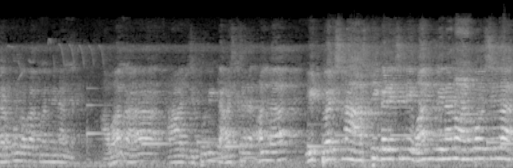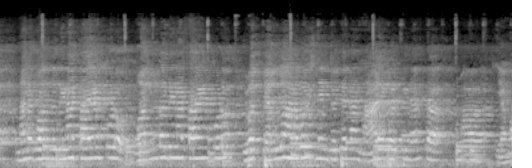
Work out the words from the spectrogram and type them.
ಕರ್ಕೊಂಡು ಹೋಗಾಕ ಬಂದಿನ. ಅವಾಗ ಆ ಜಿಪುಗಿಗೆ ಆಶ್ಚರ್ಯ. ಅಲ್ಲ ಇಟ್ ವರ್ಷ ಆಸ್ತಿ ಗಳಿಸಿನಿ, ಒಂದ್ ದಿನನೂ ಅನುಭವಿಸಿಲ್ಲ. ನನಗ್ ಒಂದು ದಿನ ಟೈಮ್ ಕೊಡು, ಒಂದ ದಿನ ಟೈಮ್ ಕೊಡು. ಇವತ್ತೆಲ್ಲ ಅನುಭವಿಸಿ ನಿನ್ ಜೊತೆ ನಾನು ನಾಳೆ ಬರ್ತೀನಿ ಅಂತ ಆ ಯಮ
